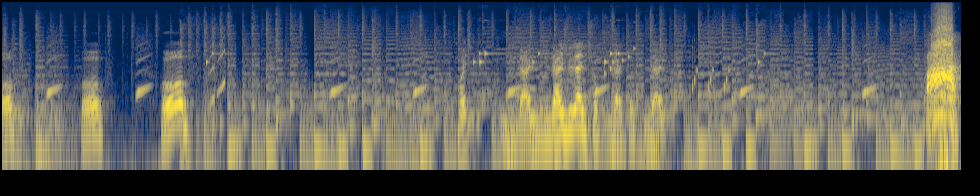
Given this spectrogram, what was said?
Hop. Hop. Hop. Hay. Güzel, güzel, güzel, çok güzel, çok güzel. Aa!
